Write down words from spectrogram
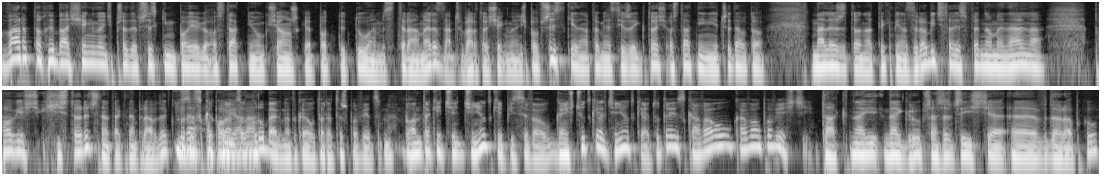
E, warto chyba sięgnąć przede wszystkim po jego ostatnią książkę pod tytułem Stramer, znaczy warto sięgnąć po wszystkie, natomiast jeżeli ktoś ostatni nie czytał, to należy to natychmiast zrobić. To jest fenomenalna powieść historyczna tak naprawdę, która I zaskakująco opowiada... grubek na tego autora też powiedzmy, bo on takie cieniutkie pisywał, gęściutkie, ale cieniutkie, a tutaj jest kawał, kawał powieści. Tak, naj, najgrubsza rzeczywiście e, w dorobku.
